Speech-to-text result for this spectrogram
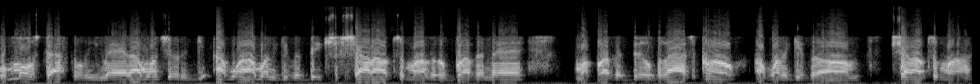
Well, most definitely, man. I want you to. I want. I want to give a big shout out to my little brother, man. My brother Bill Blasco. I want to give a um, shout out to my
